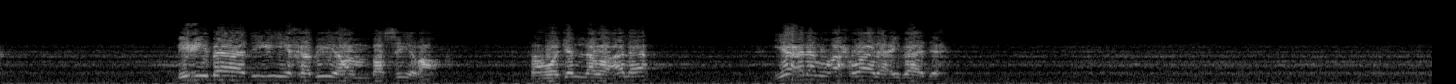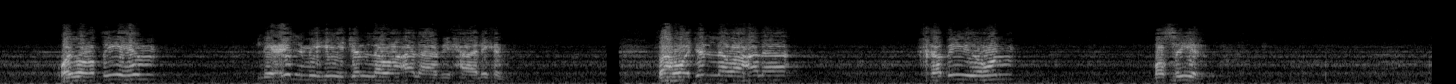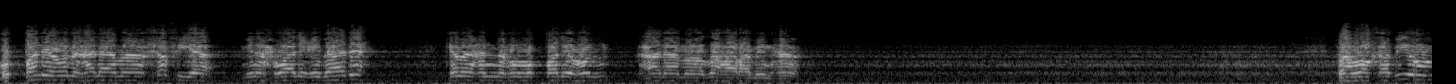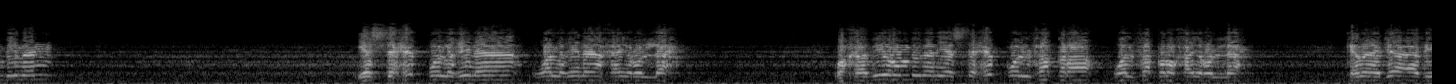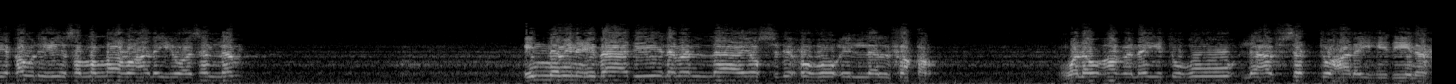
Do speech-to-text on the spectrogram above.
بعباده خبيرا بصيرا فهو جل وعلا يعلم أحوال عباده. ويعطيهم لعلمه جل وعلا بحالهم فهو جل وعلا خبير بصير مطلع على ما خفي من أحوال عباده كما أنه مطلع على ما ظهر منها. فهو خبير بمن يستحق الغنى والغنى خير له وخبير بمن يستحق الفقر والفقر خير له كما جاء في قوله صلى الله عليه وسلم إن من عبادي لمن لا يصلحه إلا الفقر. ولو أغنيته لأفسدت عليه دينه.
